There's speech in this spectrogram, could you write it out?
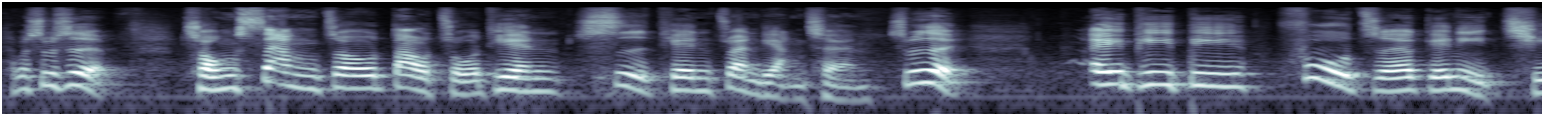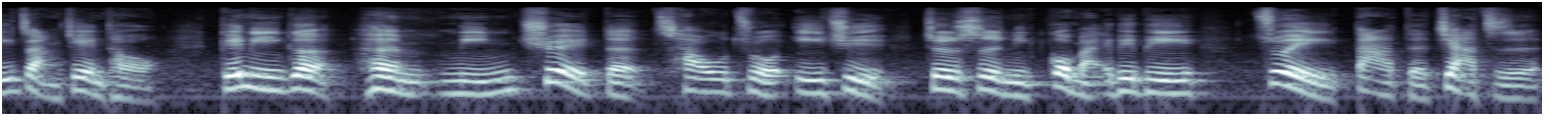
他们是不是从上周到昨天四天赚两成？是不是？A P P 负责给你起涨箭头，给你一个很明确的操作依据，就是你购买 A P P 最大的价值。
